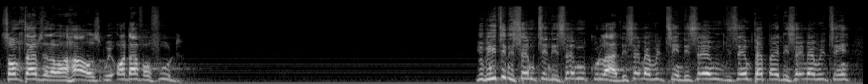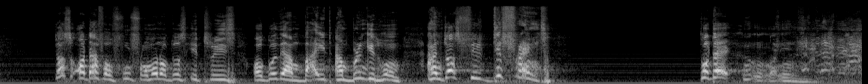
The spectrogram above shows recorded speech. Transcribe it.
Sometimes in our house, we order for food. You'll be eating the same thing, the same cooler, the same everything, the same, the same pepper, the same everything. Just order for food from one of those eateries or go there and buy it and bring it home and just feel different. Today. Mm, mm, mm.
